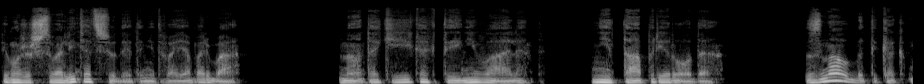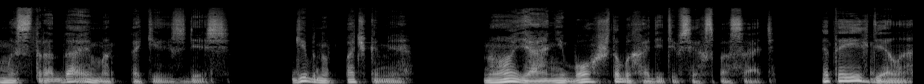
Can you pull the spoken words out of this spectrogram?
ты можешь свалить отсюда, это не твоя борьба. Но такие, как ты, не валят. Не та природа. Знал бы ты, как мы страдаем от таких здесь. Гибнут пачками. Но я не бог, чтобы ходить и всех спасать. Это их дело.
